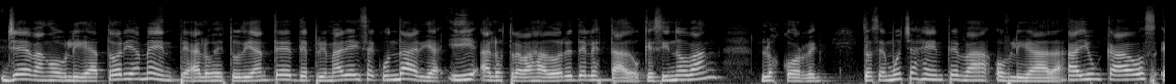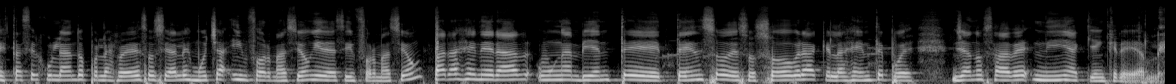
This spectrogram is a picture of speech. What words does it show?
llevan obligatoriamente a los estudiantes de primaria y secundaria y a los trabajadores del Estado, que si no van, los corren. Entonces mucha gente va obligada. Hay un caos, está circulando por las redes sociales mucha información y desinformación para generar un ambiente tenso de zozobra que la gente pues ya no sabe ni a quién creerle.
